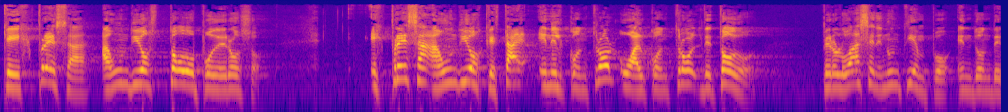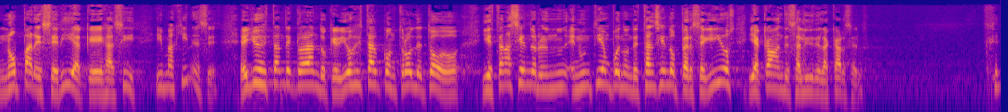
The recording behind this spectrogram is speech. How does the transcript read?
que expresa a un Dios todopoderoso expresa a un Dios que está en el control o al control de todo, pero lo hacen en un tiempo en donde no parecería que es así. Imagínense, ellos están declarando que Dios está al control de todo y están haciéndolo en un, tiempo en donde están siendo perseguidos y acaban de salir de la cárcel.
